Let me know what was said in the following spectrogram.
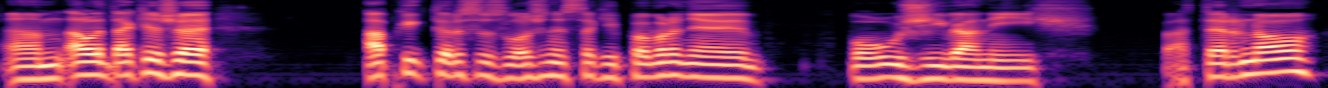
Um, ale také, že apky, ktoré sú zložené z takých pomerne používaných patternov,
